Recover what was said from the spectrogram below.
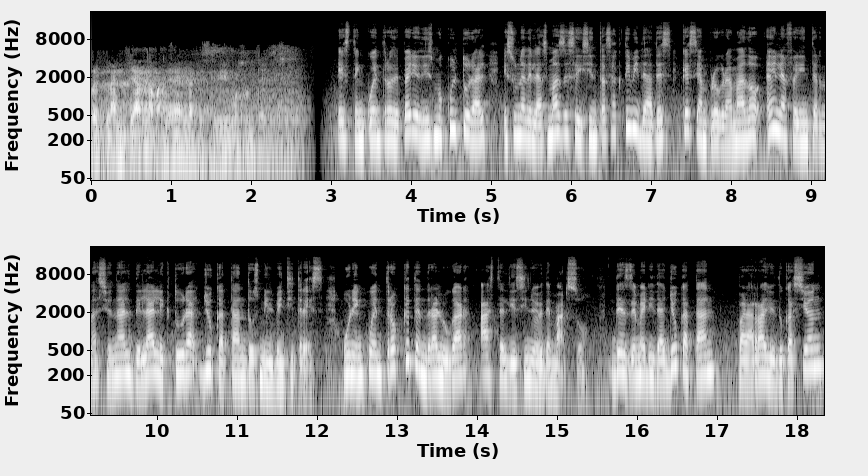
replantear la manera en la que escribimos un texto. Este encuentro de periodismo cultural es una de las más de 600 actividades que se han programado en la Feria Internacional de la Lectura Yucatán 2023, un encuentro que tendrá lugar hasta el 19 de marzo. Desde Mérida, Yucatán, para Radio Educación,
